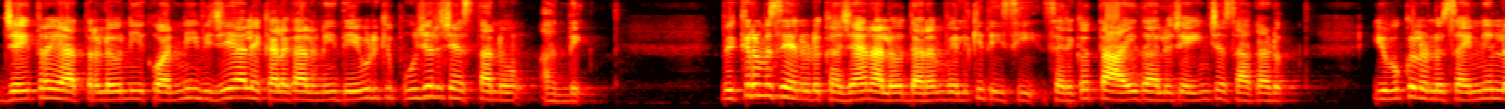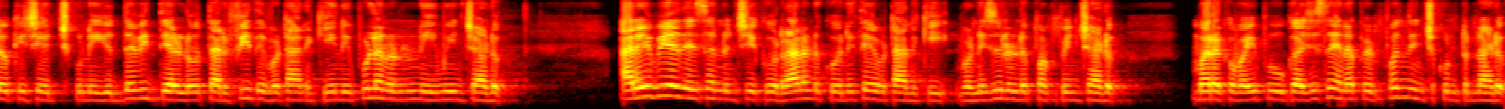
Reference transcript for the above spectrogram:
జైత్రయాత్రలో నీకు అన్ని విజయాలే కలగాలని దేవుడికి పూజలు చేస్తాను అంది. విక్రమసేనుడు ఖజానాలో ధనం వెలికి తీసి సరికొత్త ఆయుధాలు చేయించసాగాడు. యువకులను సైన్యంలోకి చేర్చుకుని యుద్ధ విద్యలలో తర్ఫీదివ్వటానికి నిపుణులను నియమించాడు. అరేబియా దేశం నుంచి గుర్రాలను కొని తేవటానికి వణిజులను పంపించాడు. మరొకవైపు గజసేన పెంపొందించుకుంటున్నాడు.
